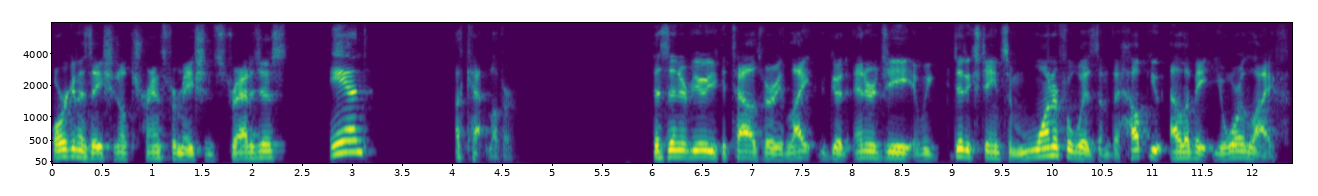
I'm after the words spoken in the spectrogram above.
organizational transformation strategist and a cat lover this interview, you could tell, is very light, good energy, and we did exchange some wonderful wisdom to help you elevate your life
